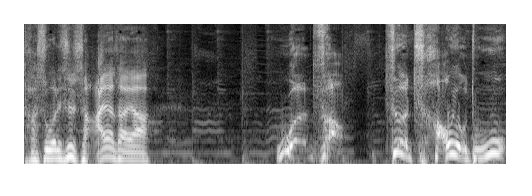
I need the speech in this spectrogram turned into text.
他说的是啥呀？他呀？我操，这草有毒！”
